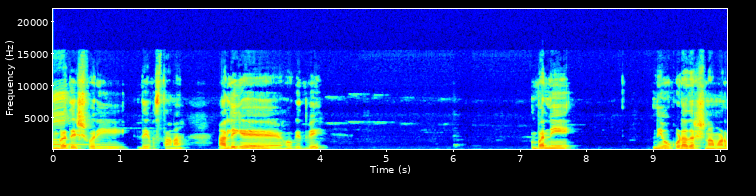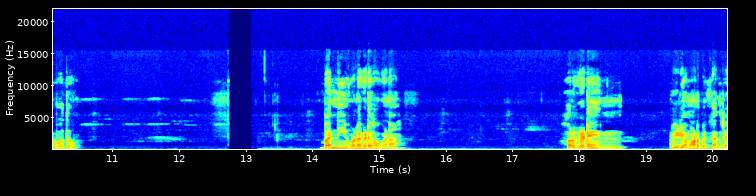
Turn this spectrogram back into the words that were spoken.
ಅಮೃತೇಶ್ವರಿ ದೇವಸ್ಥಾನ. ಅಲ್ಲಿಗೆ ಹೋಗಿದ್ವಿ. ಬನ್ನಿ, ನೀವು ಕೂಡ ದರ್ಶನ ಮಾಡ್ಬೋದು. ಬನ್ನಿ, ಒಳಗಡೆ ಹೋಗೋಣ. ಹೊರಗಡೆ ವಿಡಿಯೋ ಮಾಡಬೇಕಾದ್ರೆ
